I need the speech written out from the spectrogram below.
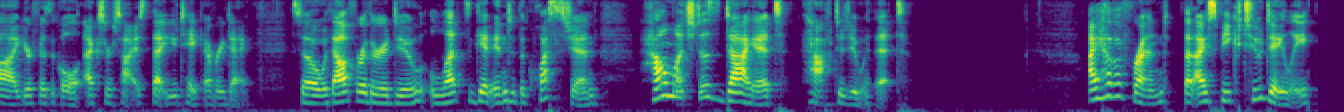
uh, your physical exercise that you take every day. So, without further ado, let's get into the question how much does diet have to do with it? I have a friend that I speak to daily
